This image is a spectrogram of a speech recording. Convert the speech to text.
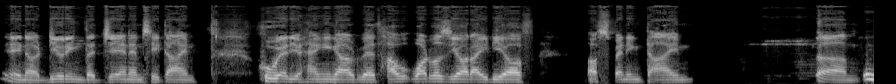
You know, during the JNMC time, who were you hanging out with? How? What was your idea of of spending time? Um, See,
